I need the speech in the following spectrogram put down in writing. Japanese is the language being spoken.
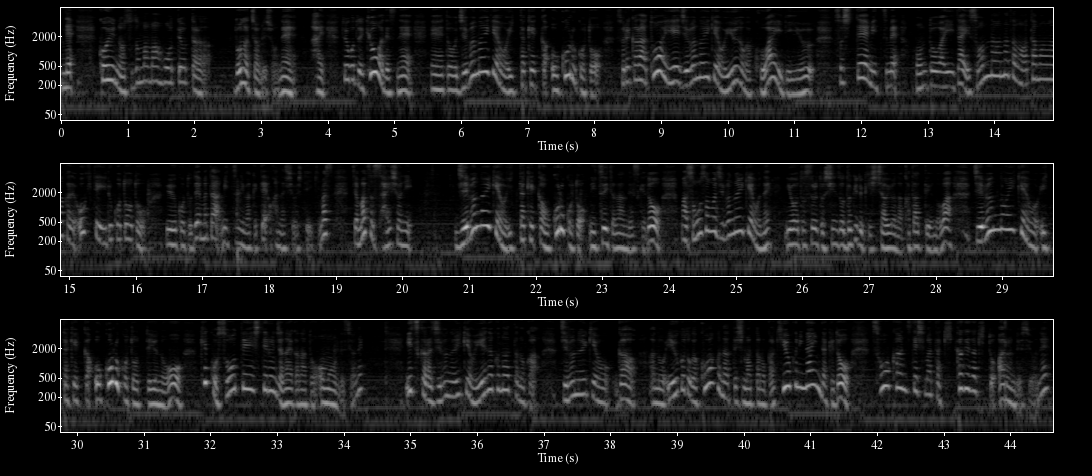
でこういうのをそのまま放っておったらどうなっちゃうんでしょうね。はい。ということで今日はですね、えっ、ー、と、自分の意見を言った結果起こること、それからとはいえ自分の意見を言うのが怖い理由、そして3つ目、本当は言いたい、そんなあなたの頭の中で起きていることということで、また3つに分けてお話をしていきます。じゃあまず最初に、自分の意見を言った結果起こることについてなんですけど、まあ、そもそも自分の意見をね言おうとすると心臓ドキドキしちゃうような方っていうのは自分の意見を言った結果起こることっていうのを結構想定してるんじゃないかなと思うんですよね。いつから自分の意見を言えなくなったのか自分の意見をがあの言うことが怖くなってしまったのか記憶にないんだけどそう感じてしまったきっかけがきっとあるんですよね。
